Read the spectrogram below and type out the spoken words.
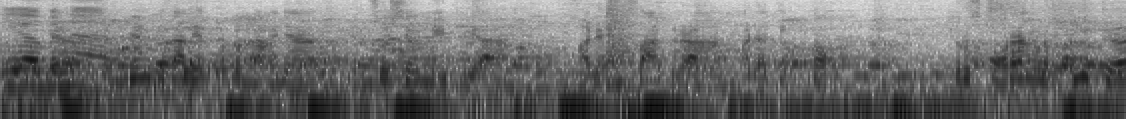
iya Ya, benar. kemudian kita lihat perkembangannya sosial media ada Instagram ada TikTok terus orang lebih ke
